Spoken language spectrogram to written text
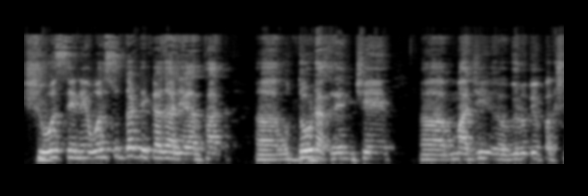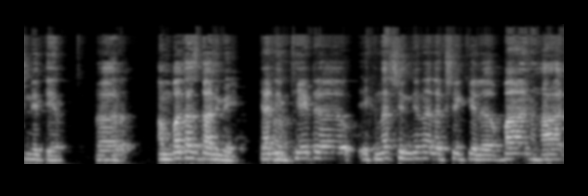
शिवसेनेवर सुद्धा टीका झाली. अर्थात उद्धव ठाकरेंचे माजी विरोधी पक्षनेते अं, अंबादास दानवे यांनी हा. थेट एकनाथ शिंदेना लक्ष केलं. बाण हात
